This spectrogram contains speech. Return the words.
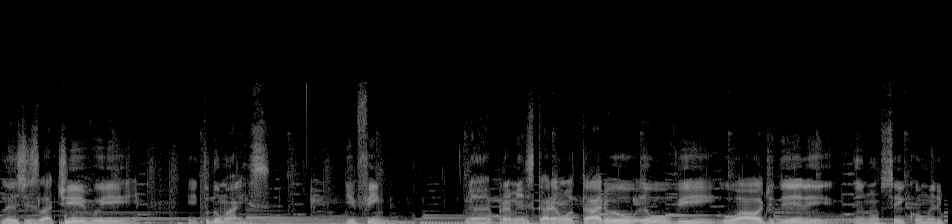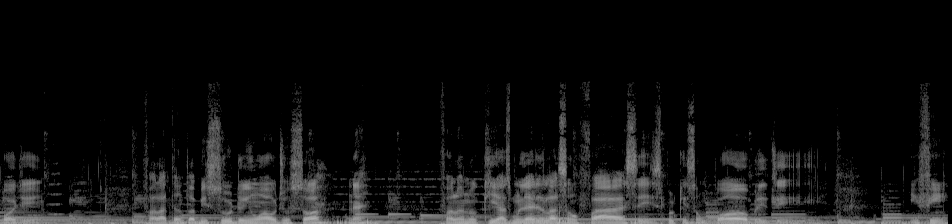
legislativo e, e tudo mais. Enfim, é, pra mim esse cara é um otário. Eu, eu ouvi o áudio dele, eu não sei como ele pode falar tanto absurdo em um áudio só, né? Falando que as mulheres lá são fáceis porque são pobres e. Enfim,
